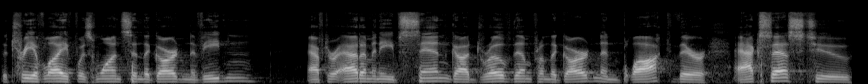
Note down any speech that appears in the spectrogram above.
The tree of life was once in the Garden of Eden. After Adam and Eve sinned, God drove them from the garden and blocked their access to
